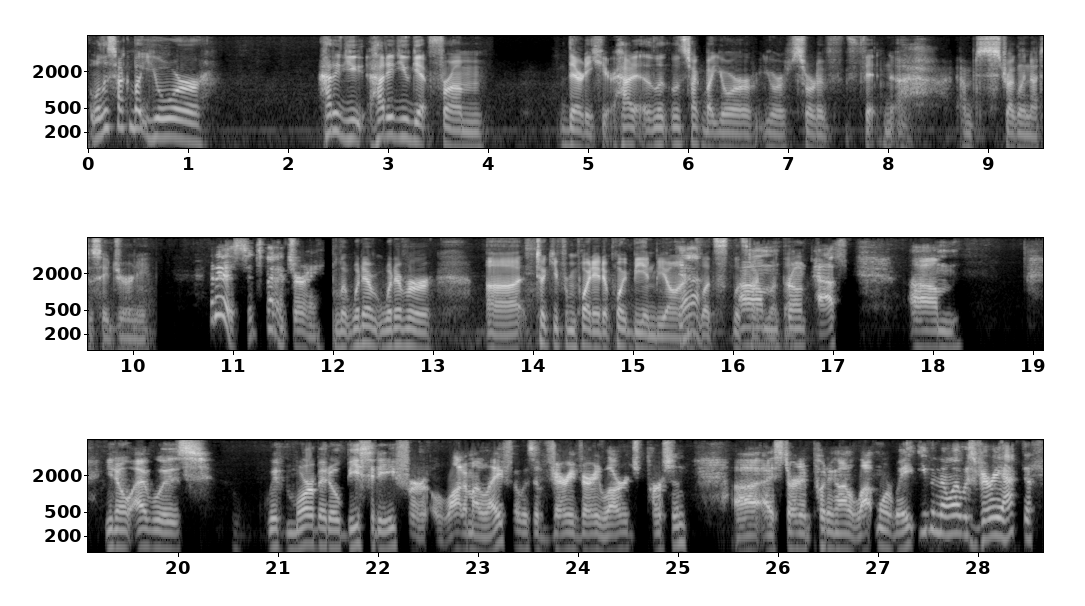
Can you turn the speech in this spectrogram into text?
well, let's talk about your. How did you How did you get from there to here? How let's talk about your your sort of fit. Uh, I'm struggling not to say journey. It is. It's been a journey. Whatever whatever uh, took you from point A to point B and beyond. Yeah. Let's let's talk um, about that. Own path. Um, you know, I was with morbid obesity for a lot of my life. I was a very, very large person. Uh, I started putting on a lot more weight, even though I was very active.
